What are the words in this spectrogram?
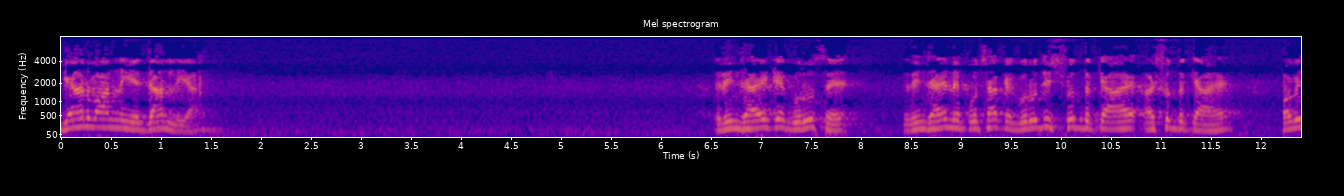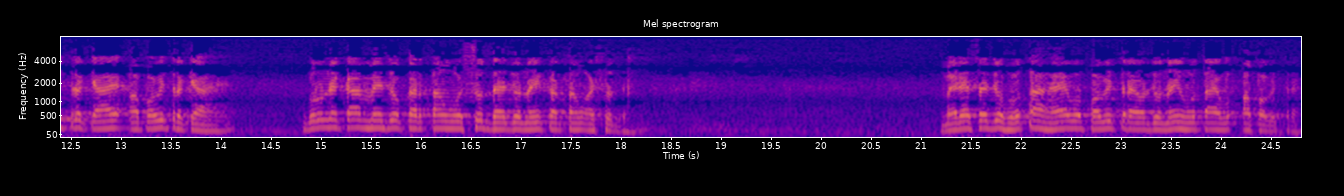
ज्ञानवान ने ये जान लिया। है रिंझाई के गुरु से रिंझाई ने पूछा कि गुरुजी, शुद्ध क्या है, अशुद्ध क्या है? पवित्र क्या है, अपवित्र क्या है? गुरु ने कहा, मैं जो करता हूँ वो शुद्ध है, जो नहीं करता हूँ अशुद्ध है। मेरे से जो होता है वो पवित्र है और जो नहीं होता है वो अपवित्र है।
